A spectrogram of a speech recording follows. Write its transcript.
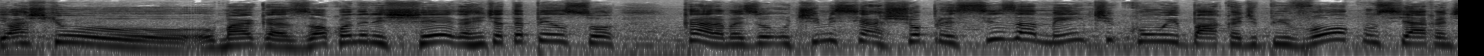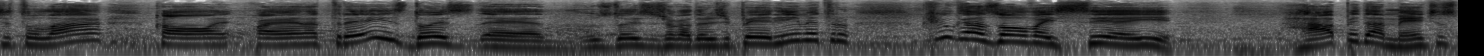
E eu acho que o, o Margasol, quando ele chega, a gente até pensou, cara, mas o, o time se achou precisamente com o Ibaka de pivô, com o Siakam titular, com a, com a Ana 3, dois, é, os dois jogadores de perímetro. O que o Gasol vai ser aí? Rapidamente os,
